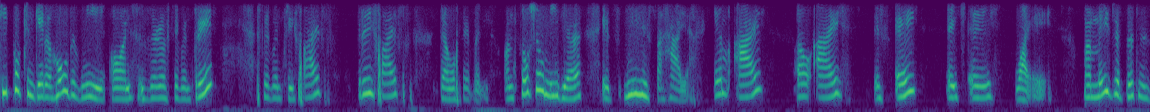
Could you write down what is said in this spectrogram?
people can get a hold of me on 073 735 3577. On social media, it's Milisa Haya. M I L I S A H A Y A my major business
